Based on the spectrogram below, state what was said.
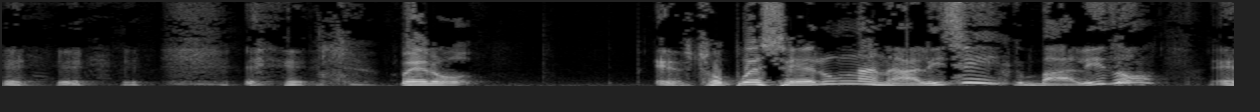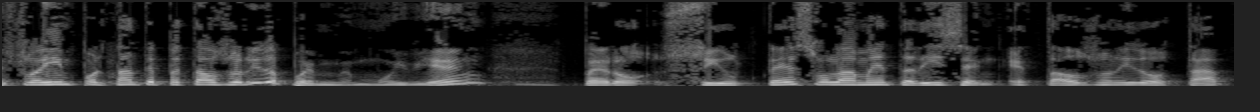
Pero eso puede ser un análisis válido, eso es importante para Estados Unidos, pues muy bien, pero si usted solamente dice Estados Unidos está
